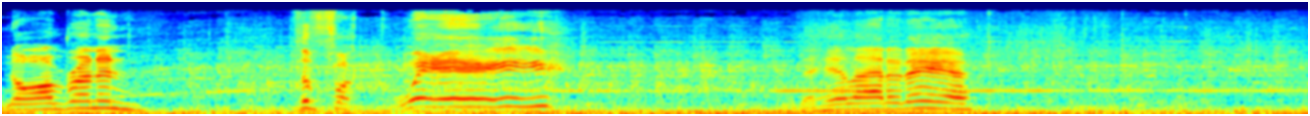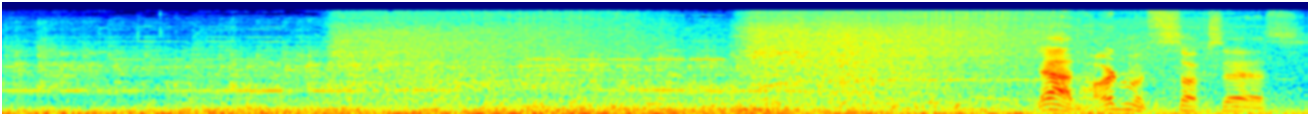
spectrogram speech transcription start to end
No, I'm running the fuck away. Get The hell out of there. God, Hardwood sucks ass.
